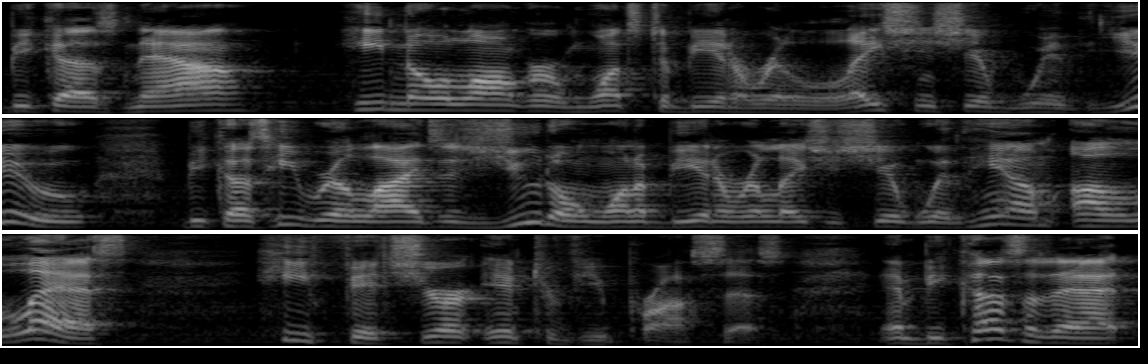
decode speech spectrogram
Because now he no longer wants to be in a relationship with you because he realizes you don't want to be in a relationship with him unless he fits your interview process. And because of that,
